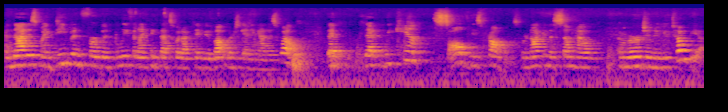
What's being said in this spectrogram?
And that is my deep and fervent belief, and I think that's what Octavia Butler's getting at as well, that, that we can't solve these problems. We're not going to somehow emerge in a utopia.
